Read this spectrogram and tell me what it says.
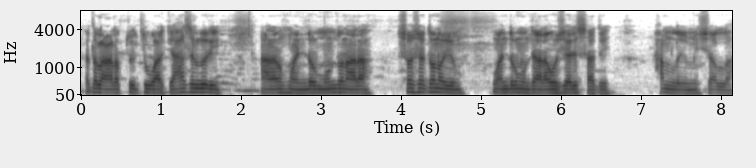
এতলা আর তুই তু আঁকি হাসিল করি আর হুয়াইন্দর মন আরা সচেতন হইম হুয়াইন্দর মধ্যে আরা হুঁশিয়ারির সাথে হামলইম ইনশাল্লাহ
